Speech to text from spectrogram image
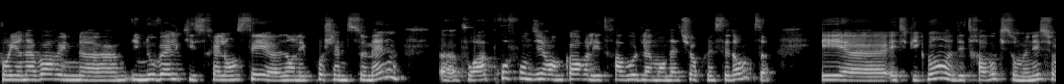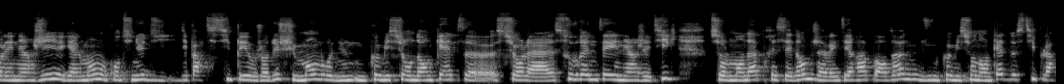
pour y en avoir une une nouvelle qui serait lancée euh, dans les prochaines semaines euh, pour approfondir encore les travaux de la mandature précédente. Et, typiquement des travaux qui sont menés sur l'énergie également. On continue d'y participer. Aujourd'hui, je suis membre d'une commission d'enquête sur la souveraineté énergétique. Sur le mandat précédent, j'avais été rapporteur d'une commission d'enquête de ce type-là.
